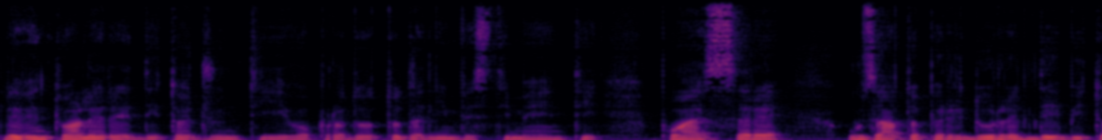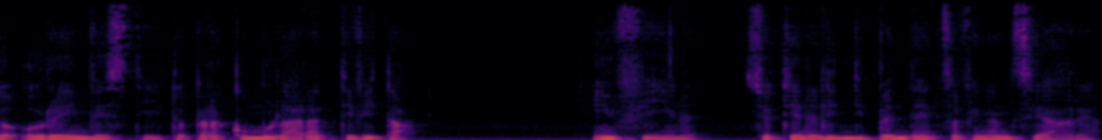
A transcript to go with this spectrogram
L'eventuale reddito aggiuntivo prodotto dagli investimenti può essere usato per ridurre il debito o reinvestito per accumulare attività. Infine, si ottiene l'indipendenza finanziaria.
